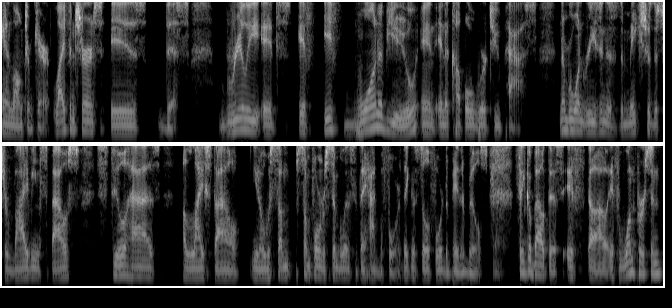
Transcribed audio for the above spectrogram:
and long-term care. Life insurance is this really it's if if one of you in in a couple were to pass number one reason is to make sure the surviving spouse still has a lifestyle, you know, with some some form of semblance that they had before. They can still afford to pay their bills. Yeah. Think about this: if uh, if one person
